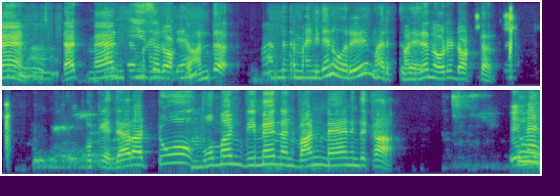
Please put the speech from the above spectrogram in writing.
man that man அந்த is a doctor மனிதன். அந்த அந்த மனிதன் ஒரு மருத்துவர் மனிதன் ஒரு டாக்டர் okay there are two women women and one man in the car Women.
